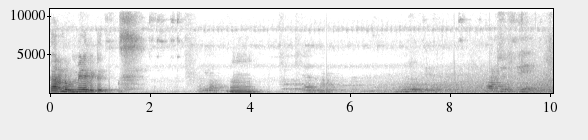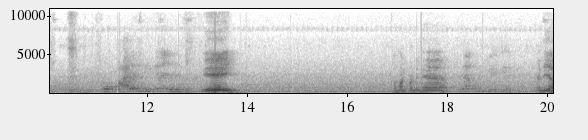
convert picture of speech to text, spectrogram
கரண்ட் உண்மையிலே போயிட்டு ஏய். கமெண்ட் பண்ணுங்க. அப்படியா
